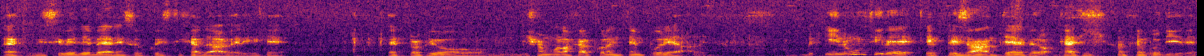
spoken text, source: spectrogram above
ecco qui si vede bene su questi cadaveri che è proprio diciamo la calcola in tempo reale. Inutile e pesante eh, però carino devo dire.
